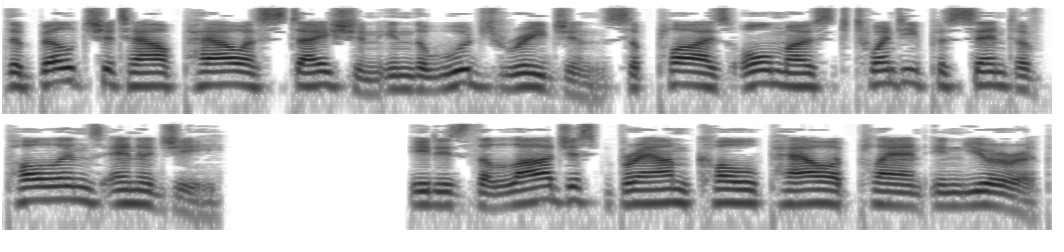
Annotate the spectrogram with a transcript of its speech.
The Belchatow power station in the Łódź region supplies almost 20% of Poland's energy, it is the largest brown coal power plant in Europe.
